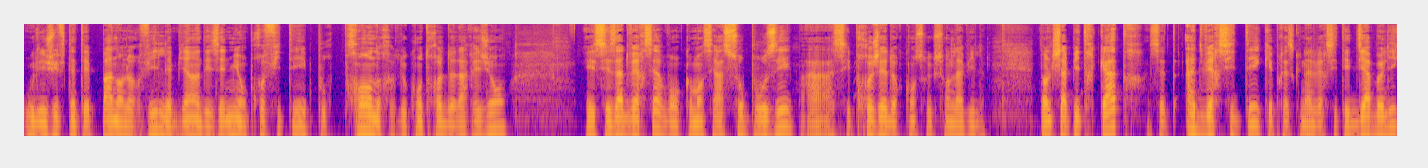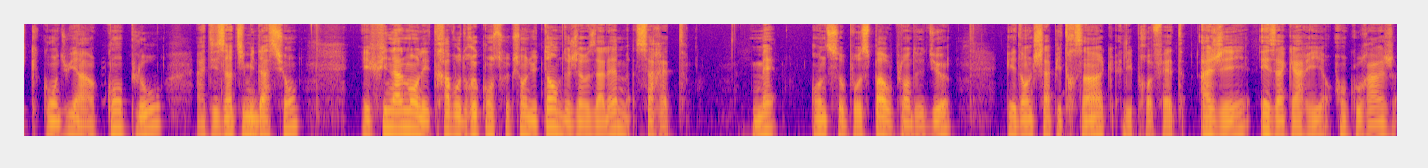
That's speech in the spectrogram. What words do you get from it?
où les juifs n'étaient pas dans leur ville, eh bien, des ennemis ont profité pour prendre le contrôle de la région, et ses adversaires vont commencer à s'opposer à, ces projets de reconstruction de la ville. Dans le chapitre 4, cette adversité, qui est presque une adversité diabolique, conduit à un complot, à des intimidations, Et finalement, les travaux de reconstruction du temple de Jérusalem s'arrêtent. Mais on ne s'oppose pas au plan de Dieu. Et dans le chapitre 5, les prophètes Agé et Zacharie encouragent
